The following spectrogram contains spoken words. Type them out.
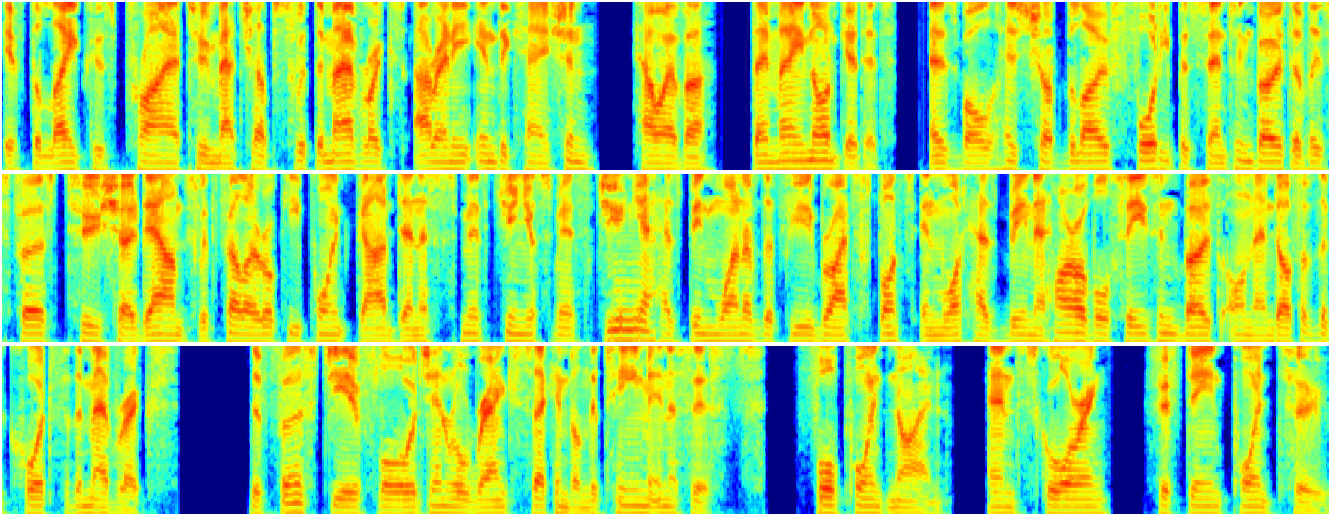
If the Lakers prior two matchups with the Mavericks are any indication, however, they may not get it, as Ball has shot below 40% in both of his first two showdowns with fellow rookie point guard Dennis Smith Jr. Smith Jr. has been one of the few bright spots in what has been a horrible season both on and off of the court for the Mavericks. The first-year floor general ranks second on the team in assists, 4.9, and scoring, 15.2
